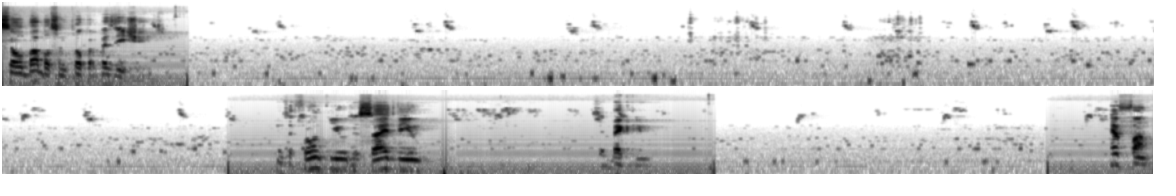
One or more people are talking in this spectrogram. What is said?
fix bubbles in proper positions. The front view, the side view, the back view. Have fun!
